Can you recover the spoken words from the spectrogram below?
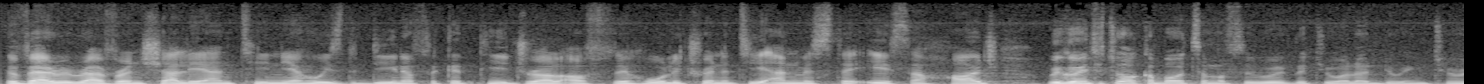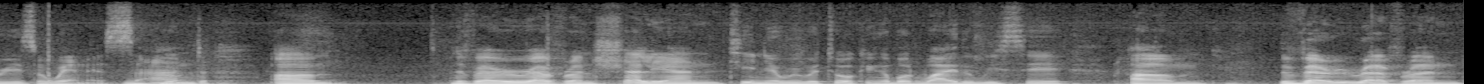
the Very Reverend Shelley-Ann Tenia, who is the Dean of the Cathedral of the Holy Trinity, and Mr. Asa Hodge. We're going to talk about some of the work that you all are doing to raise awareness. Mm-hmm. And um, the Very Reverend Shelley-Ann Tenia, we were talking about why do we say um, the Very Reverend,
